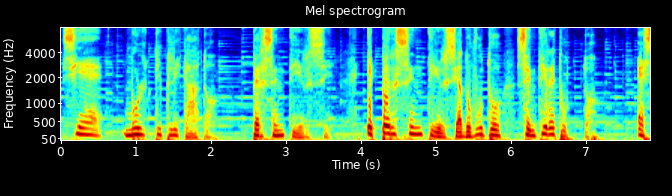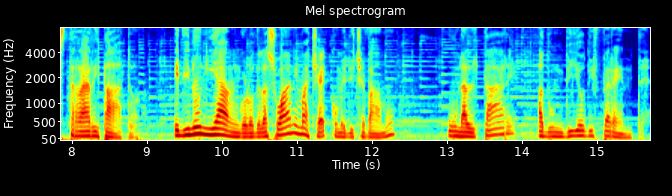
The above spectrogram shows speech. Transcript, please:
si è moltiplicato per sentirsi e per sentirsi ha dovuto sentire tutto, è straripato ed in ogni angolo della sua anima c'è, come dicevamo, un altare ad un Dio differente.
